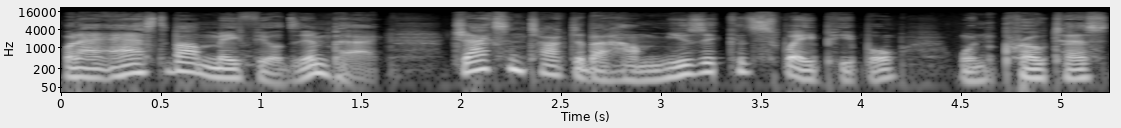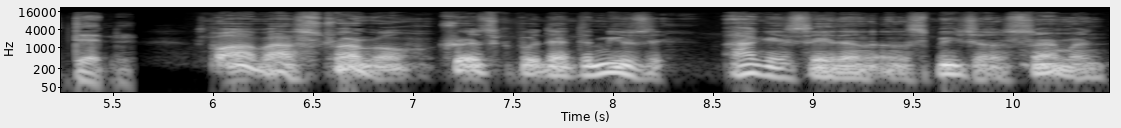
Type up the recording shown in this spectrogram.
When I asked about Mayfield's impact, Jackson talked about how music could sway people when protest didn't. It's of our struggle. Chris could put that to music. I can say that in a speech or a sermon.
